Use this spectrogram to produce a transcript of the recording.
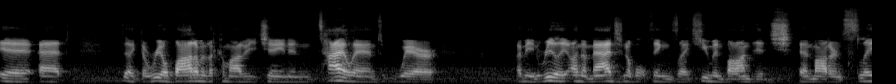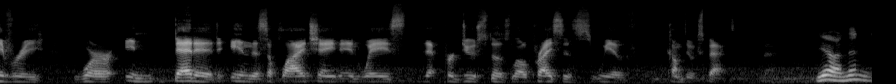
eh, at like the real bottom of the commodity chain in Thailand, where I mean, really unimaginable things like human bondage and modern slavery were embedded in the supply chain in ways that produce those low prices we have come to expect. Yeah, and then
